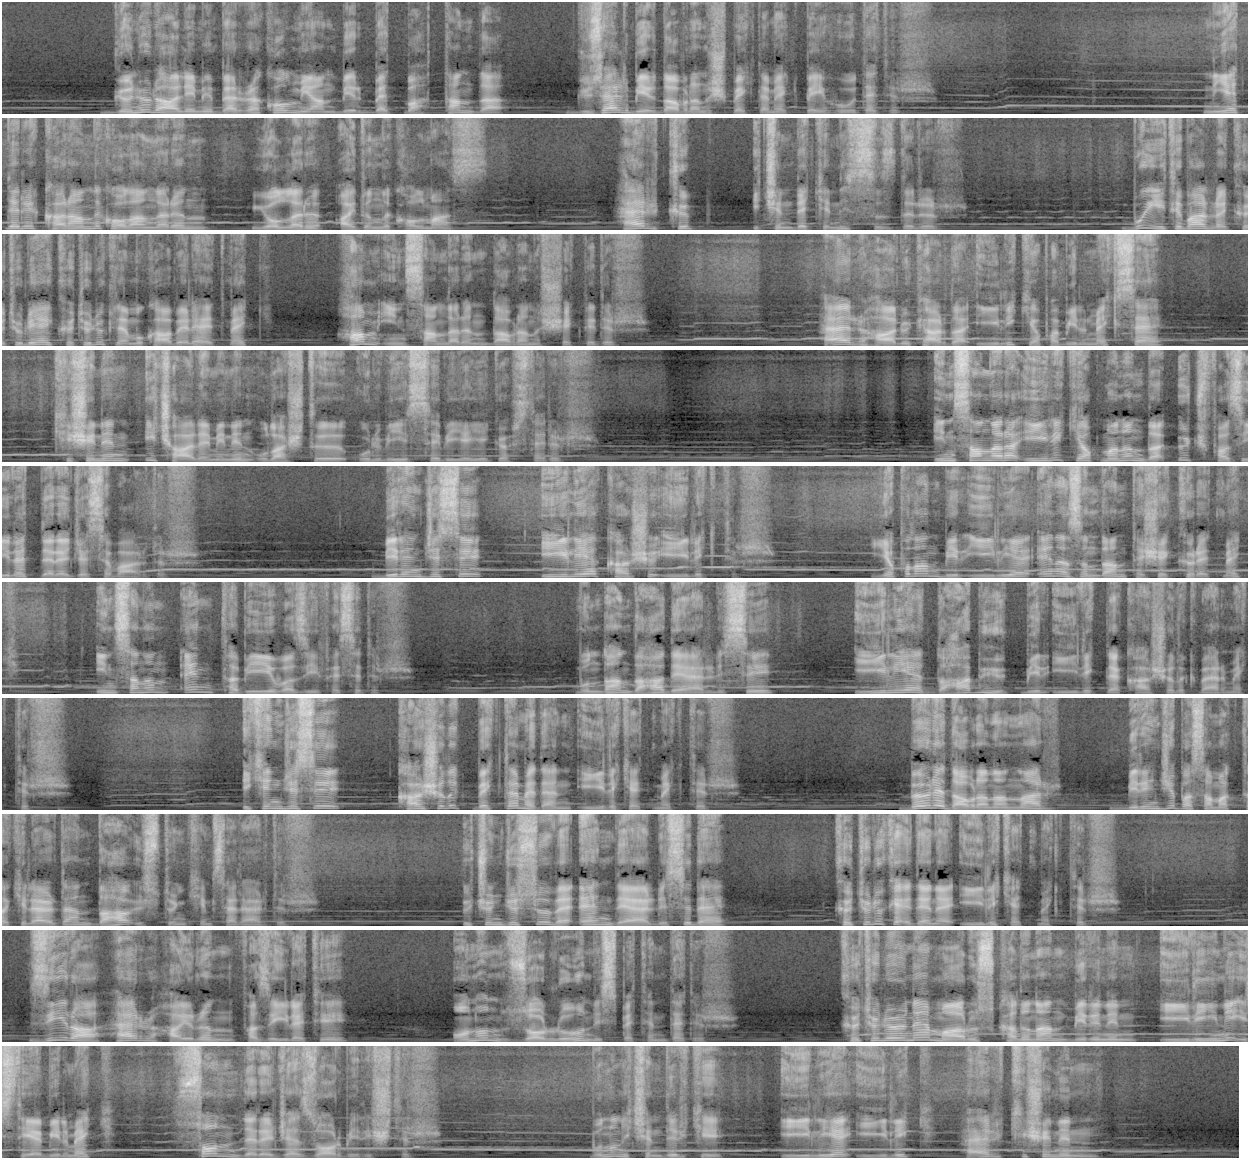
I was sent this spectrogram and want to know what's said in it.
gönül alemi berrak olmayan bir bedbahttan da güzel bir davranış beklemek beyhudedir. Niyetleri karanlık olanların yolları aydınlık olmaz. Her küp içindekini sızdırır. Bu itibarla kötülüğe kötülükle mukabele etmek, ham insanların davranış şeklidir.'' her halükarda iyilik yapabilmekse, kişinin iç aleminin ulaştığı ulvi seviyeyi gösterir. İnsanlara iyilik yapmanın da üç fazilet derecesi vardır. Birincisi, iyiliğe karşı iyiliktir. Yapılan bir iyiliğe en azından teşekkür etmek, insanın en tabii vazifesidir. Bundan daha değerlisi, iyiliğe daha büyük bir iyilikle karşılık vermektir. İkincisi, karşılık beklemeden iyilik etmektir. Böyle davrananlar, birinci basamaktakilerden daha üstün kimselerdir. Üçüncüsü ve en değerlisi de, kötülük edene iyilik etmektir. Zira her hayrın fazileti, onun zorluğu nispetindedir.'' kötülüğüne maruz kalınan birinin iyiliğini isteyebilmek son derece zor bir iştir. Bunun içindir ki iyiliğe iyilik her kişinin,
